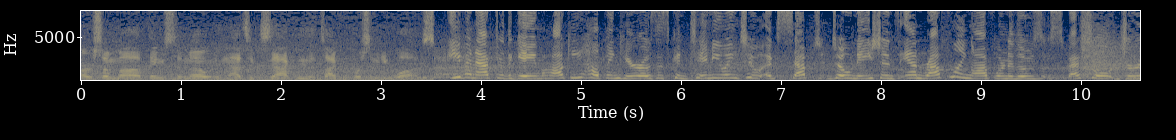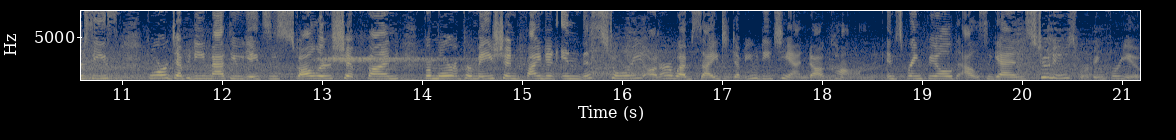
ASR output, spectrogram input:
are some uh, things to note, and that's exactly the type of person he was. Even after the game, Hockey Helping Heroes is continuing to accept donations and raffling off one of those special jerseys for Deputy Matthew Yates' scholarship fund. For more information, find it in this story on our website, WDTN.com. In Springfield, Allison Gens, 2 News working for you.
